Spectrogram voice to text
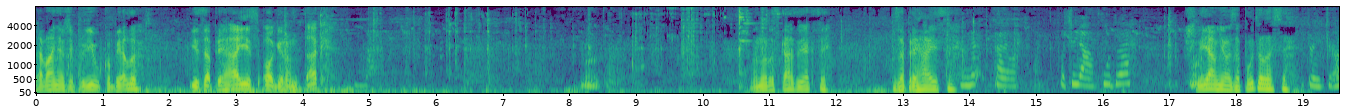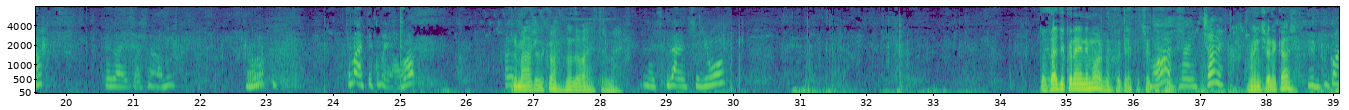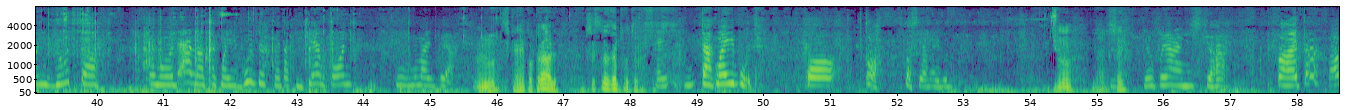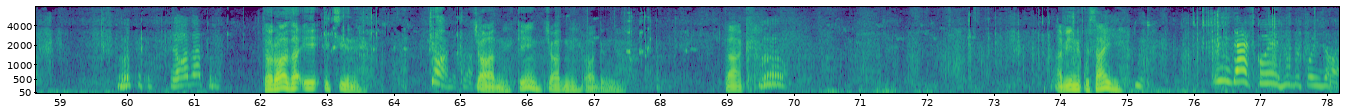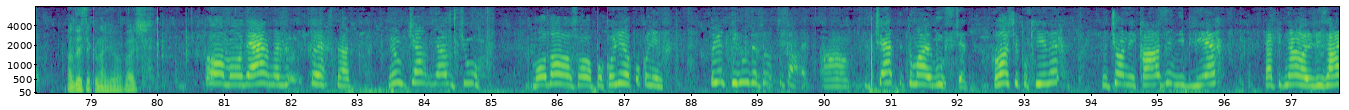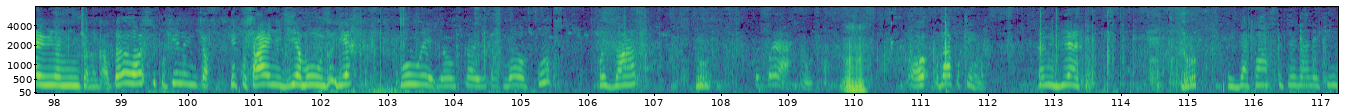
Це Ваня вже привів кобилу і запрягає з огером, так? А ну розказуй, як це запрягається. Оце путала, Шлія в нього запуталася. то нічого. Давай так само. Тримайте кубило. Тримати тако? Ну давай, тримай. Ми скидаємо сію. То ззаді коней не можна ходити. Чого ти? Можна, нічого не кажу. Ну нічого не каже. Від коні б'ють, то то молоде, нас так має бути. Ми так вчимо коні. І немає пояснення. А ну, чекай, я поправлю. Щось то запуталося. Е, Так має бути. По ко, кос я має бути. Ну, далі. Ми впираємо стяга. Пагайта, хоп. Роза, То роза і, і ціни. не. Чорний кінь, чорний нього. Так. А він не кусає її? Він десь колись любить поїжджати. А десь як вона його, бачиш? То молоде, на лю- то сказати. Ми вчимо, я вчу молодого свого покоління покоління. То є ті люди, що чекають. А вчити, то має муж вчити. Гроші покине, нічого не каже, не б'є. Я під нього лізаю, він мені нічого не каже. Та гроші покине, нічого. Не кусає, не б'є, мову дає. Мову, я вам скажу так. Ось зараз. Ось порядку. Ага. О, одна покине. Там є. Йде пасти, ти за не кінь.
